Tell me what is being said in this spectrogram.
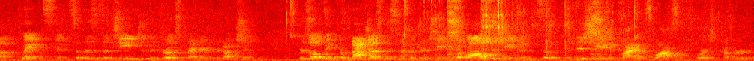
um, plants. And so this is a change in the gross primary production resulting from not just this temperature change, but all of the changes so initiated by this loss in forest cover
